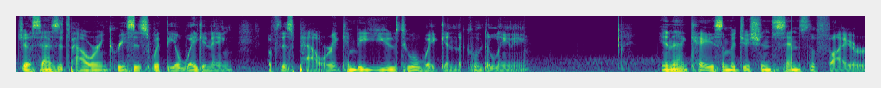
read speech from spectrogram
Just as its power increases with the awakening of this power, it can be used to awaken the Kundalini. In that case, the magician sends the fire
